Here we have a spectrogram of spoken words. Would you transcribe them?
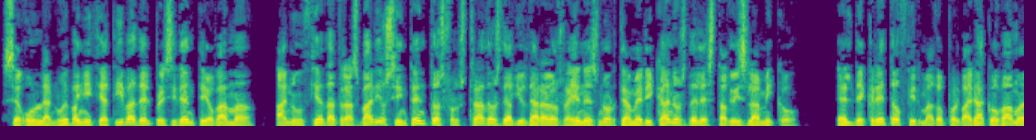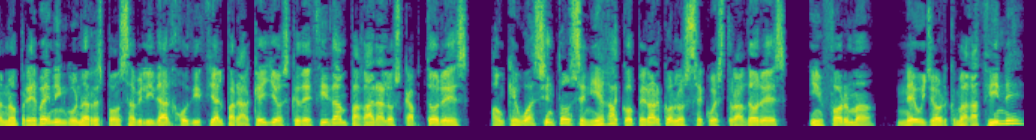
según la nueva iniciativa del presidente Obama, anunciada tras varios intentos frustrados de ayudar a los rehenes norteamericanos del Estado Islámico. El decreto firmado por Barack Obama no prevé ninguna responsabilidad judicial para aquellos que decidan pagar a los captores, aunque Washington se niega a cooperar con los secuestradores, informa New York Magazine.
